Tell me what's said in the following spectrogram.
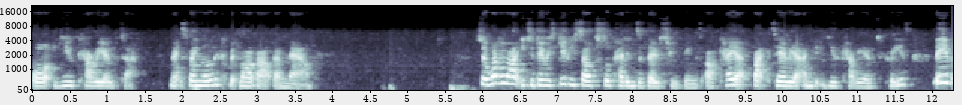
or eukaryota. And explain a little bit more about them now. So what I'd like you to do is give yourself subheadings of those three things, archaea, bacteria, and eukaryota, please. Leave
